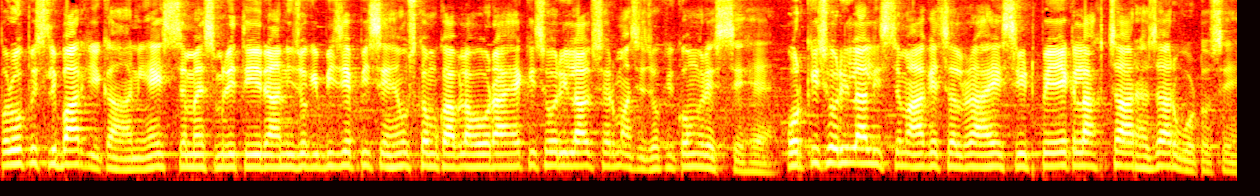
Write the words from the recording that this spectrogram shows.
पर वो पिछली बार की कहानी है। इस समय स्मृति ईरानी जो की बीजेपी से है, उसका मुकाबला हो रहा है किशोरी लाल शर्मा से, जो की कांग्रेस से है। और किशोरी लाल इस समय आगे चल रहा है इस सीट पे एक लाख चार हज़ार वोटों से।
